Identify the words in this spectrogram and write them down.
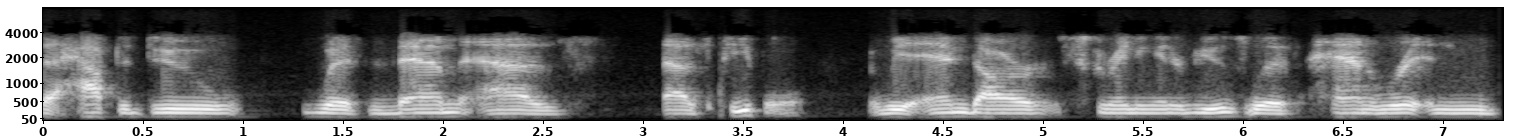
that have to do with them as as people we end our screening interviews with handwritten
